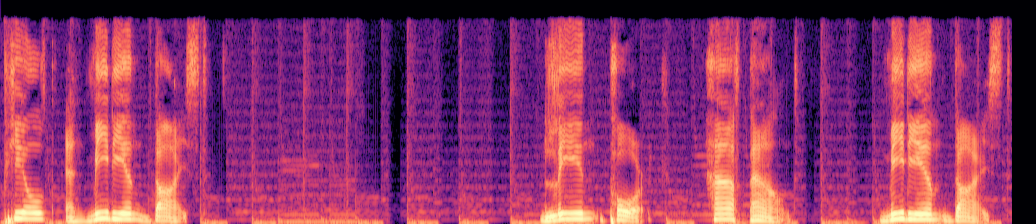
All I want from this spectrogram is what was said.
peeled and medium diced. Lean pork, half pound, medium diced.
